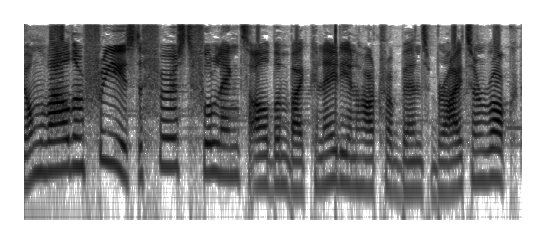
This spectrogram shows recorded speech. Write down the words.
Young, Wild and Free is the first full-length album by Canadian hard rock band Brighton Rock.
